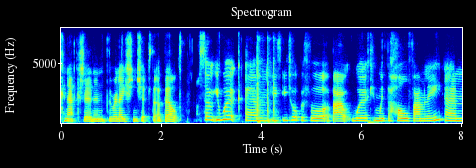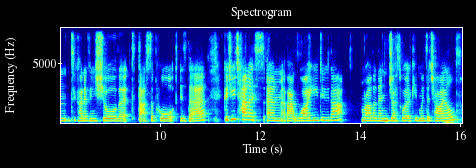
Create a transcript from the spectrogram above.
connection and the relationships that are built. So you work, um, you, you talked before about working with the whole family um, to kind of ensure that that support is there. Could you tell us um, about why you do that rather than just working with the child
